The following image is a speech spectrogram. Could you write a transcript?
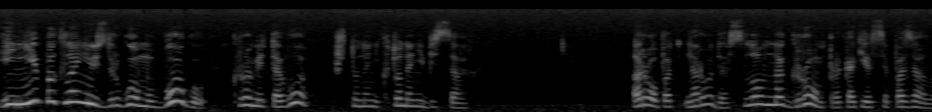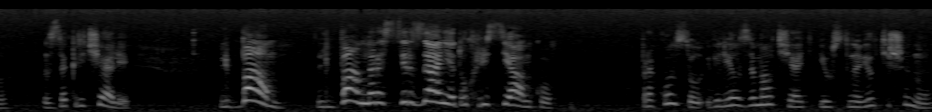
и не поклонюсь другому Богу, кроме того, что на, кто на небесах. А ропот народа, словно гром, прокатился по залу. Закричали «Львам! Львам на растерзание эту христианку!» Проконсул велел замолчать и установил тишину.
